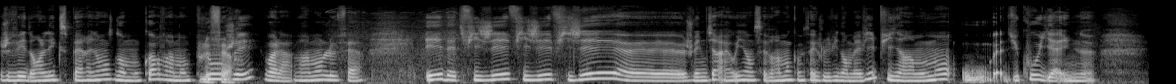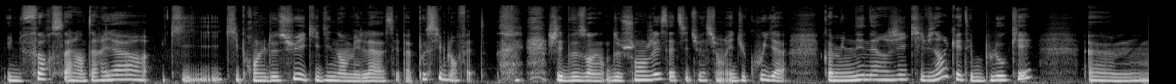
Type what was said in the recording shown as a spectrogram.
je vais dans l'expérience, dans mon corps, vraiment plonger, voilà, vraiment le faire. Et d'être figé, figé, figé, euh, je vais me dire, ah oui, hein, c'est vraiment comme ça que je le vis dans ma vie. Puis il y a un moment où, bah, du coup, il y a une, une force à l'intérieur qui, qui prend le dessus et qui dit, non, mais là, c'est pas possible en fait. J'ai besoin de changer cette situation. Et du coup, il y a comme une énergie qui vient, qui était bloquée, euh,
